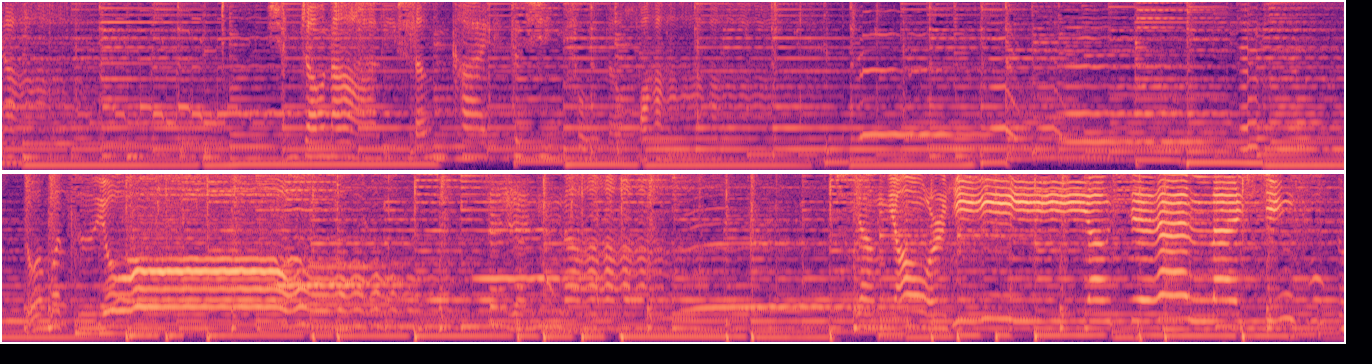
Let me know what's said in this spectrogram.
呀，寻找那里盛开着幸福的花。么自由的人呐、像鸟儿一样衔来幸福的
